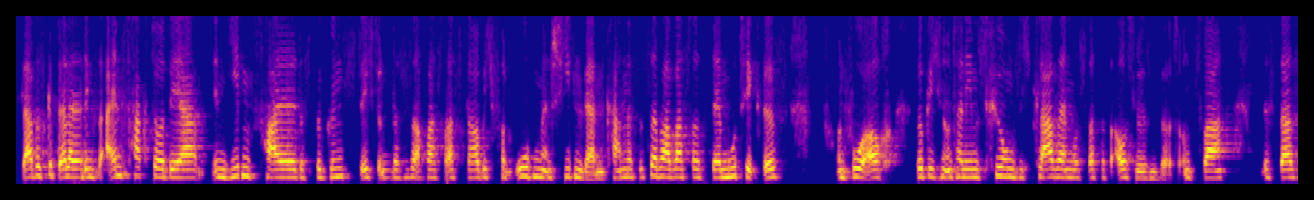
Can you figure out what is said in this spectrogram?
Ich glaube, es gibt allerdings einen Faktor, der in jedem Fall das begünstigt und das ist auch was, was, glaube ich, von oben entschieden werden kann. Das ist aber was, was sehr mutig ist und wo auch wirklich eine Unternehmensführung sich klar sein muss, was das auslösen wird. Und zwar ist das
